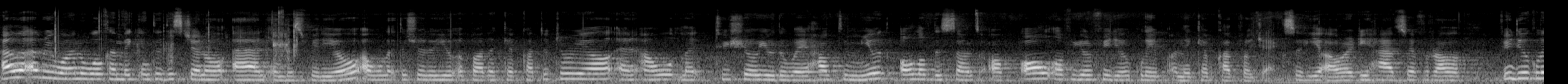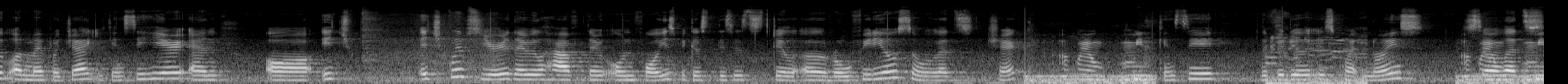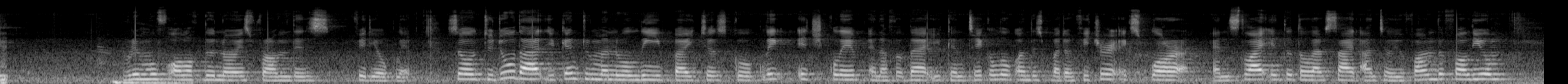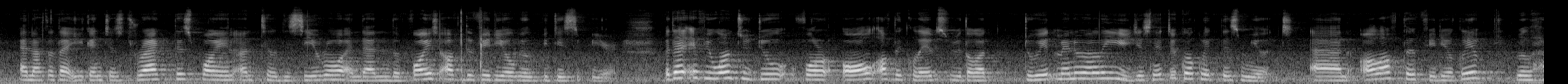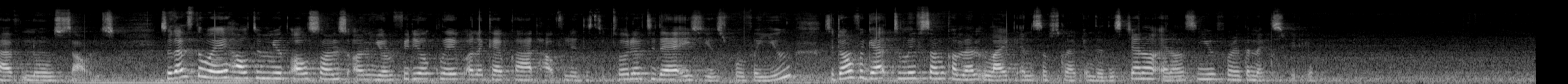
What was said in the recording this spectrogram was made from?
Hello everyone, welcome back into this channel. And in this video I would like to show you about the CapCut tutorial. And I would like to show you the way how to mute all of the sounds of all of your video clip on the CapCut project. So here I already have several video clip on my project. You can see here. And uh, each each clips here they will have their own voice because this is still a raw video. So let's check. Aku yang min you can see the video is quite noise Uh-huh. so let's remove all of the noise from this video clip. So to do that you can do manually by just go click each clip and after that you can take a look on this button feature explore and slide into the left side until you found the volume. And after that you can just drag this point until the zero and then the voice of the video will be disappear. But then if you want to do for all of the clips without do it manually you just need to go click this mute and all of the video clip will have no sounds so that's the way how to mute all sounds on your video clip on a CapCut. Hopefully this tutorial today is useful for you. So don't forget to leave some comment, like and subscribe into this channel and I'll see you for the next video.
